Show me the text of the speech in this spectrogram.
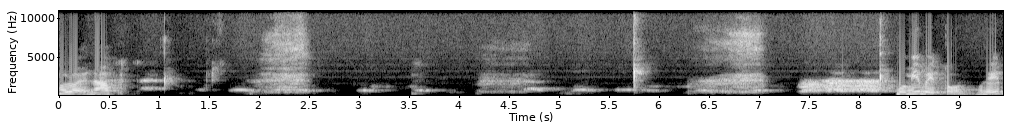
อร่อยนะ บ่ มีใบตองเล่น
